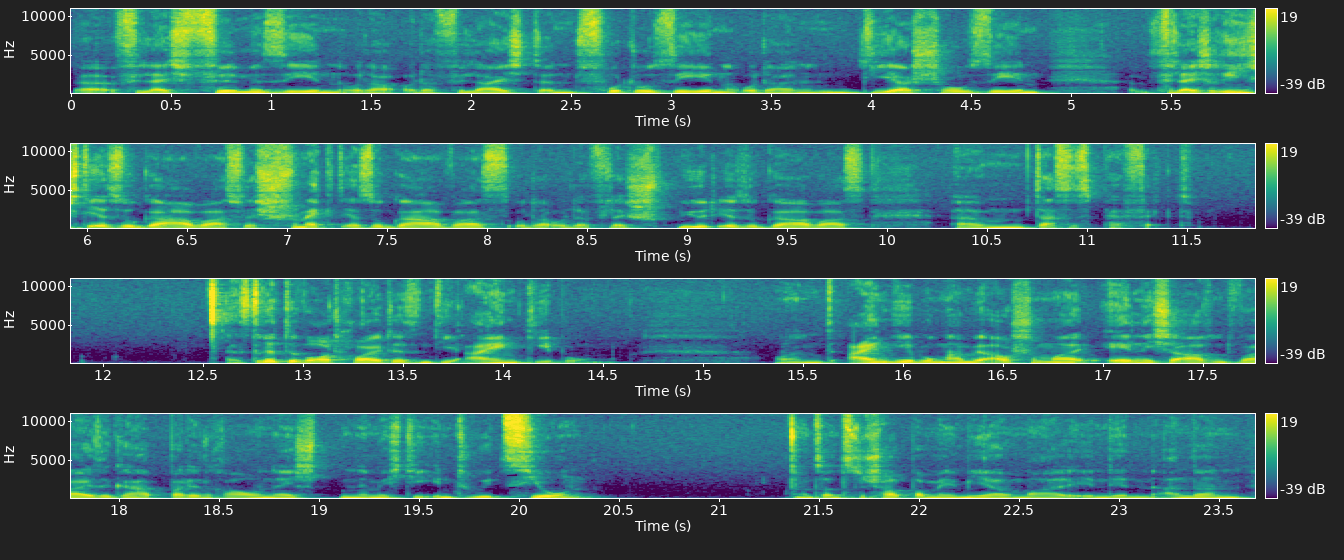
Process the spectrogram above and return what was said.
äh, vielleicht Filme sehen oder, oder vielleicht ein Foto sehen oder eine Diashow sehen. Vielleicht riecht ihr sogar was, vielleicht schmeckt ihr sogar was oder, oder vielleicht spürt ihr sogar was. Ähm, das ist perfekt. Das dritte Wort heute sind die Eingebungen. Und Eingebungen haben wir auch schon mal ähnliche Art und Weise gehabt bei den Rauhnächten, nämlich die Intuition. Ansonsten schaut bei mir mal in den anderen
